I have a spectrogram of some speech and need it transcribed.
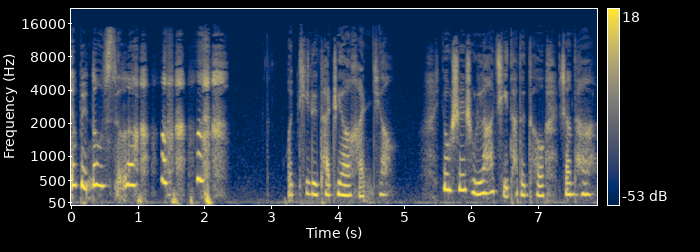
要被弄死了！”我听着他这样喊叫，又伸手拉起他的头，让他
